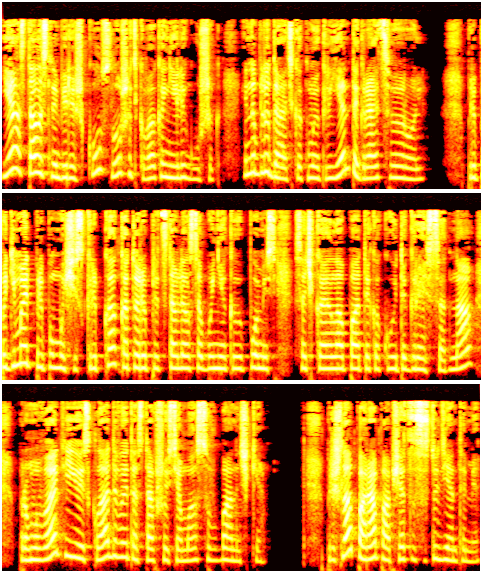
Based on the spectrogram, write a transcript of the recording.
Я осталась на бережку слушать кваканье лягушек и наблюдать, как мой клиент играет свою роль. Приподнимает при помощи скребка, который представлял собой некую помесь с очка и лопаты, какую-то грязь со дна, промывает ее и складывает оставшуюся массу в баночке. Пришла пора пообщаться со студентами.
